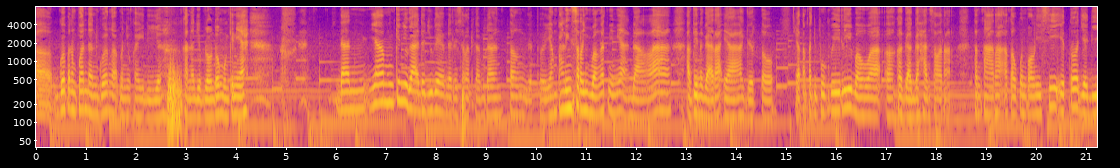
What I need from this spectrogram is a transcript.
Uh, gue perempuan dan gue nggak menyukai dia karena dia blondong mungkin ya dan ya mungkin juga ada juga yang dari selebgram ganteng gitu. Yang paling sering banget ini adalah abdi negara ya gitu. Ya tanpa dipungkiri bahwa uh, kegagahan seorang tentara ataupun polisi itu jadi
